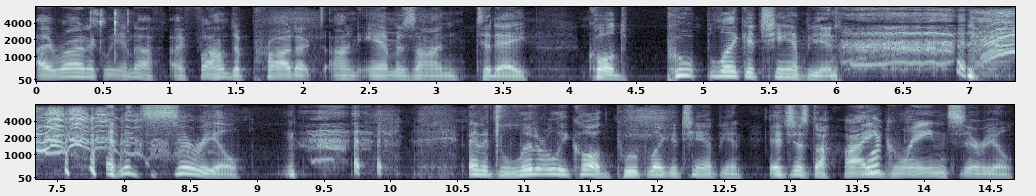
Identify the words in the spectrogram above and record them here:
ironically enough, I found a product on Amazon today called "Poop Like a Champion," and it's cereal. and it's literally called "Poop Like a Champion." It's just a high What? grain cereal.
